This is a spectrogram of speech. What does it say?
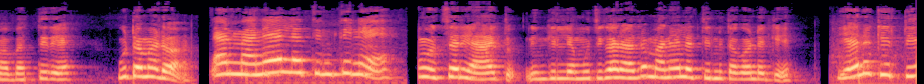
ಅಮ್ಮ ಬರ್ತೀರಿ? ಊಟ ಮಾಡುವ? ಹ್ಞೂ ಸರಿ ಆಯ್ತು. ನಿಂಗೆ ಇಲ್ಲೇ ಮುಜುಗಾರ ಆದ್ರೆ ಮನೆಯಲ್ಲೇ ತಿನ್ನು ತಗೊಂಡಕ್ಕೆ ಏನಕ್ಕೆ ಇರ್ತಿ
